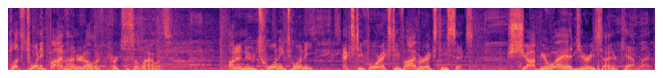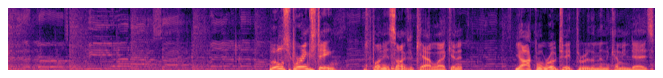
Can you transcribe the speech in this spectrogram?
plus $2,500 purchase allowance on a new 2020 XT4, XT5, or XT6. Shop your way at Jerry Seiner Cadillac. Little Springsteen. There's plenty of songs with Cadillac in it. Yak will rotate through them in the coming days.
